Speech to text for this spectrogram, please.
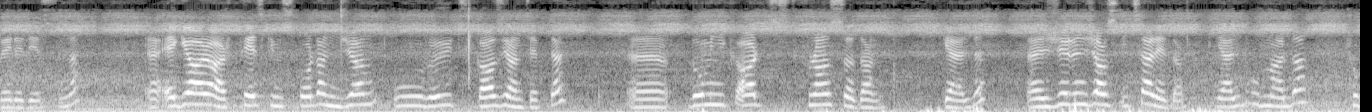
Belediyesi'nden. Ee, Ege Arar Petkim Spor'dan, Can Uğur Öğüt Gaziantep'ten. Ee, Dominic Art Fransa'dan geldi. Ee, Jaren Jans İtalya'dan geldi. Bunlar da çok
